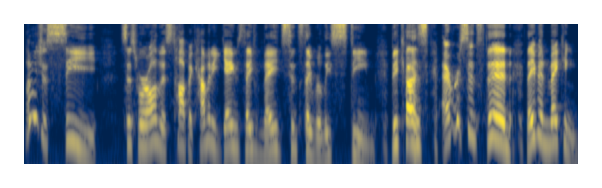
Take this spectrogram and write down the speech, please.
Let me just see. Since we're on this topic, how many games they've made since they released Steam? Because ever since then, they've been making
